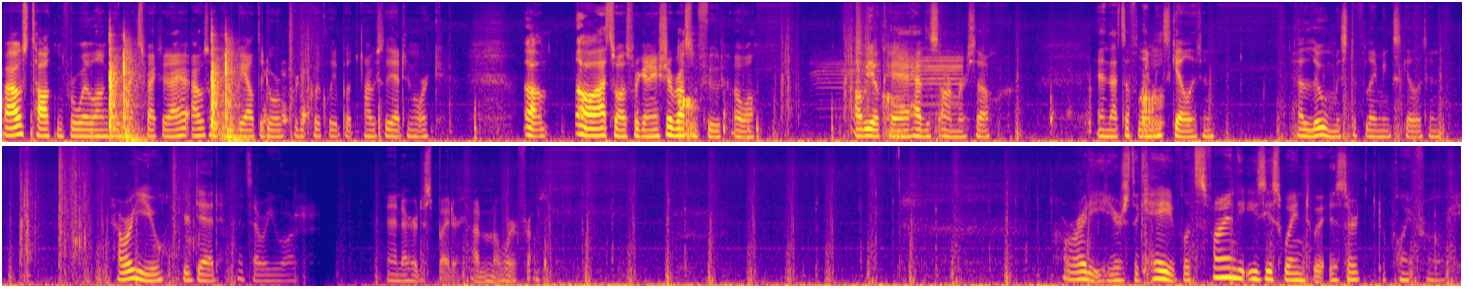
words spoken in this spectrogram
Well, I was talking for way longer than I expected. I, I was hoping to be out the door pretty quickly, but obviously that didn't work. Um, oh, that's what I was forgetting. I should have brought some food. Oh well. I'll be okay. I have this armor, so. And that's a flaming skeleton. Hello, Mr. Flaming Skeleton. How are you? You're dead. That's how you are. And I heard a spider. I don't know where from. Alrighty, here's the cave. Let's find the easiest way into it. Is there a point from over here?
